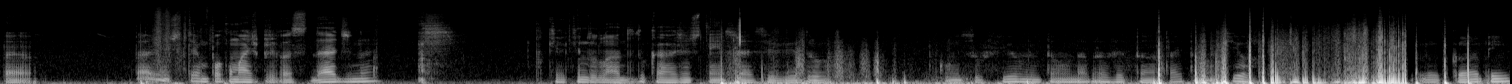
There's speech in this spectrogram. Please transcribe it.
pra, pra gente ter um pouco mais de privacidade, né? Porque aqui do lado do carro a gente tem já esse vidro com isso filme, então não dá pra ver tanto. Aí estamos aqui, ó. No camping.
